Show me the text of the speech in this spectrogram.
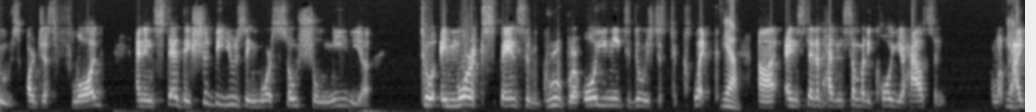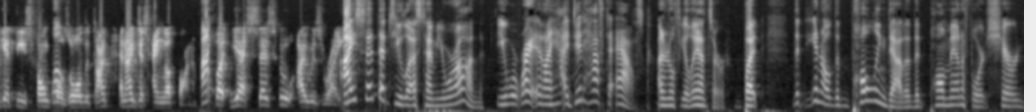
use are just flawed, and instead they should be using more social media to a more expansive group where all you need to do is just to click Yeah. uh, instead of having somebody call your house and look, Yeah. I get these phone calls all the time, and I just hang up on them. I- but yes, says who? I was right. I said that to you last time you were on. You were right, and I, I did have to ask. I don't know if you'll answer, but that you know the polling data that Paul Manafort shared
